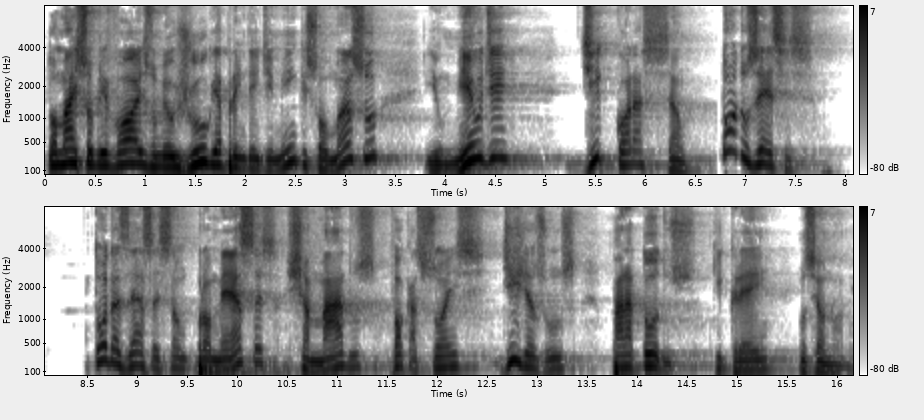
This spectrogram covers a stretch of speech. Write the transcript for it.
Tomai sobre vós o meu jugo e aprendei de mim, que sou manso e humilde de coração. Todos esses, todas essas são promessas, chamados, vocações de Jesus para todos que creem no seu nome.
